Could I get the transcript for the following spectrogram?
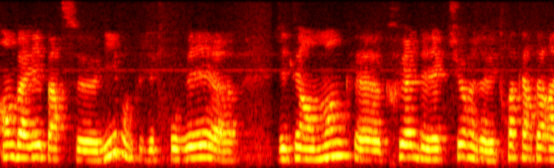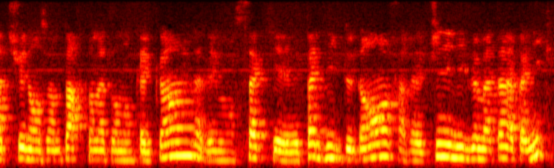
emballée par ce livre que j'ai trouvé. euh, J'étais en manque euh, cruel de lecture. J'avais trois quarts d'heure à tuer dans un parc en attendant quelqu'un. J'avais mon sac qui n'avait pas de livre dedans. Enfin, j'avais fini le livre le matin, la panique.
